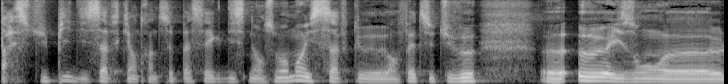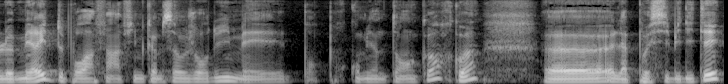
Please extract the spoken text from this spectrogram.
pas stupides. Ils savent ce qui est en train de se passer avec Disney en ce moment. Ils savent que en fait, si tu veux, euh, eux, ils ont euh, le mérite de pouvoir faire un film comme ça aujourd'hui, mais pour, pour combien de temps encore, quoi Euh, La possibilité.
